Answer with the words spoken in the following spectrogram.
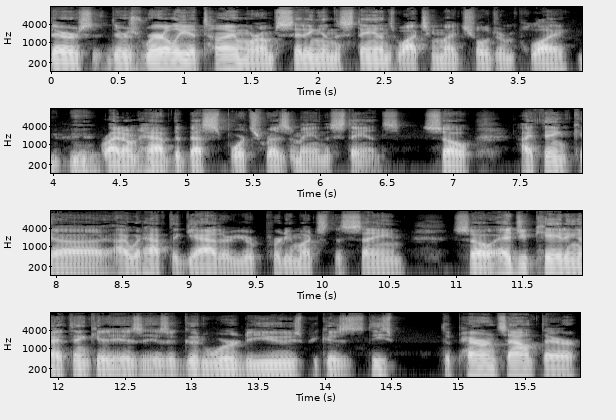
there's there's rarely a time where I'm sitting in the stands watching my children play, where I don't have the best sports resume in the stands. So I think uh, I would have to gather you're pretty much the same. So educating, I think, is is a good word to use because these the parents out there,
